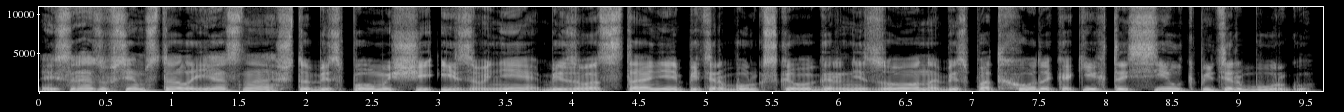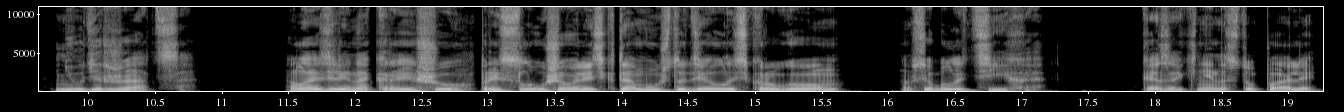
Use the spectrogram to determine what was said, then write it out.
И сразу всем стало ясно, что без помощи извне, без восстания петербургского гарнизона, без подхода каких-то сил к Петербургу не удержаться. Лазили на крышу, прислушивались к тому, что делалось кругом, но все было тихо. Казаки не наступали,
